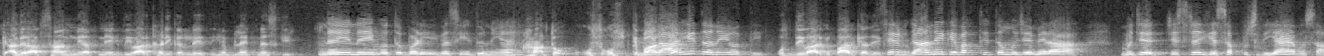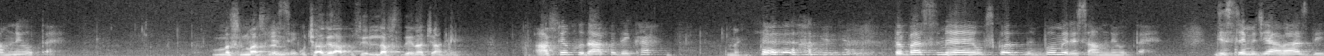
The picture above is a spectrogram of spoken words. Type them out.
کہ اگر آپ سامنے اپنے ایک دیوار کھڑی کر لیتی ہیں بلینکنس کی۔ نہیں نہیں وہ تو بڑی وسیع دنیا ہے۔ ہاں تو اس اس کے پار دیوار ہی تو نہیں ہوتی۔ اس دیوار کے پار کیا دیکھتے صرف گانے کے وقت ہی تو مجھے میرا مجھے جس نے یہ سب کچھ دیا ہے وہ سامنے ہوتا ہے۔ مثلا کچھ اگر آپ اسے لفظ دینا چاہیں۔ آپ نے خدا کو دیکھا ہے؟ نہیں۔ تو بس میں اس کو وہ میرے سامنے ہوتا ہے۔ جس نے مجھے آواز دی۔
